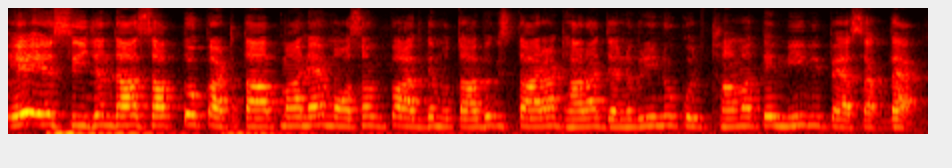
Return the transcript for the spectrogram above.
ਇਹ ਇਸ ਸੀਜ਼ਨ ਦਾ ਸਭ ਤੋਂ ਘੱਟ ਤਾਪਮਾਨ ਹੈ। ਮੌਸਮ ਵਿਭਾਗ ਦੇ ਮੁਤਾਬਿਕ 17-18 ਜਨਵਰੀ ਨੂੰ ਕੁਝ ਥਾਵਾਂ ਤੇ ਮੀਂਹ ਵੀ ਪੈ ਸਕਦਾ ਹੈ।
